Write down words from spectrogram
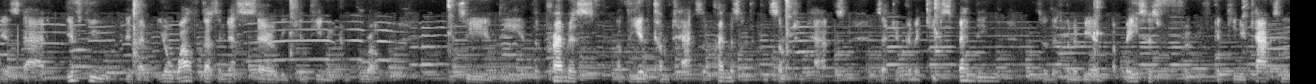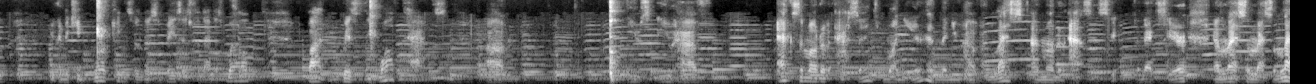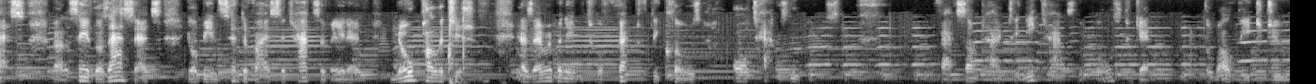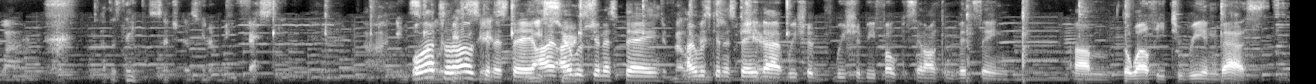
is that if you is that your wealth doesn't necessarily continue to grow. See, the the premise of the income tax, the premise of the consumption tax, is that you're going to keep spending, so there's going to be a, a basis for continued taxing. You're going to keep working, so there's a basis for that as well. But with the wealth tax, um, you you have X amount of assets one year, and then you have less amount of assets the next year, and less and less and less. Now, to save those assets, you'll be incentivized to tax evade, and no politician has ever been able to effectively close all tax loopholes. In fact, sometimes they need tax loopholes to get the wealthy to do um, other things, such as you know investing. Uh, Well, that's what I was gonna say. I, I was gonna say. I was gonna say charity. that we should we should be focusing on convincing um, the wealthy to reinvest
